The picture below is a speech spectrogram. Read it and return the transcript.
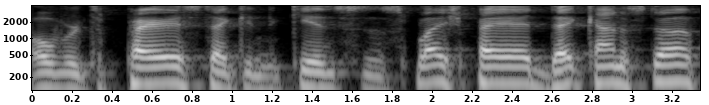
over to Paris, taking the kids to the splash pad, that kind of stuff.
